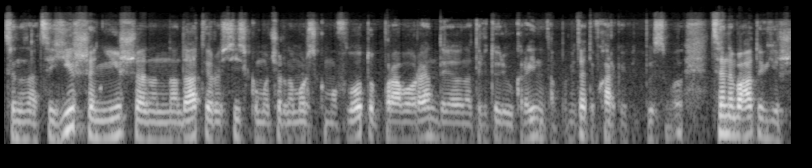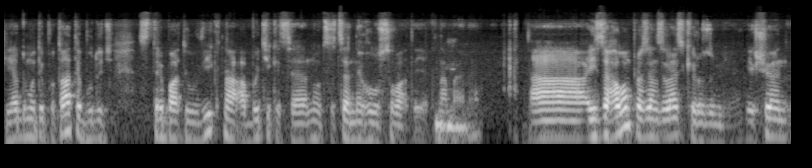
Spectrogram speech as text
Це не знаю, це гірше ніж е, надати російському чорноморському флоту право оренди на території України. Там пам'ятаєте, в Харкові підписували. Це набагато гірше. Я думаю, депутати будуть стрибати у вікна, аби тільки це ну це, це не голосувати, як на мене. А, і загалом президент Зеленський розуміє, якщо він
